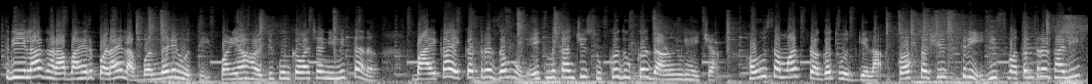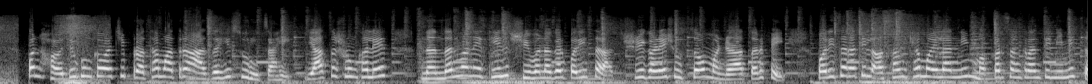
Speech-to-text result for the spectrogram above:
स्त्रीला घराबाहेर पडायला बंधने होती. पण या हळदी कुंकवाच्या निमित्तानं बायका एकत्र जमून एकमेकांची सुख दुःख जाणून घ्यायच्या. हळू समाज प्रगत होत गेला. तस तशी स्त्री ही स्वतंत्र झाली. हळदी कुंकवाची प्रथा मात्र आजही सुरूच आहे. याच शृंखलेत नंदनवन येथील शिवनगर परिसरात श्री गणेश उत्सव मंडळातर्फे परिसरातील असंख्य महिलांनी मकर संक्रांती निमित्त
